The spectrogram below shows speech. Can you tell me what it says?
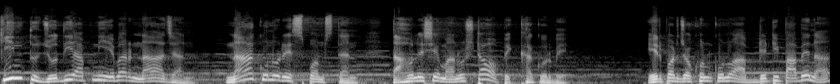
কিন্তু যদি আপনি এবার না যান, না কোনো রেসপন্স দেন, তাহলে সে মানুষটা অপেক্ষা করবে। এরপর যখন কোনো আপডেটই পাবে না,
